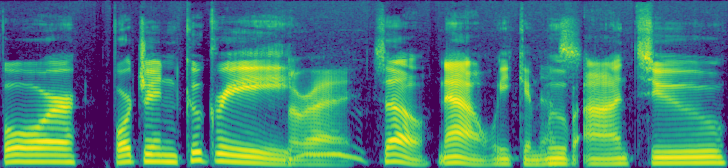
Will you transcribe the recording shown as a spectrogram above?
for Fortune Kukri. All right. So now we can Yes. move on to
